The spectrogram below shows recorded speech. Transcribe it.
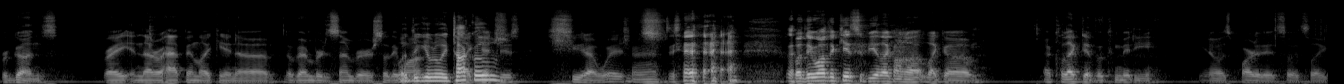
for guns, right? And that'll happen like in uh, November, December. So they What, want they give away light tacos? catchers. Shoot, I wish, man. but they want the kids to be like on a like a a collective, a committee, you know, as part of it. So it's like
